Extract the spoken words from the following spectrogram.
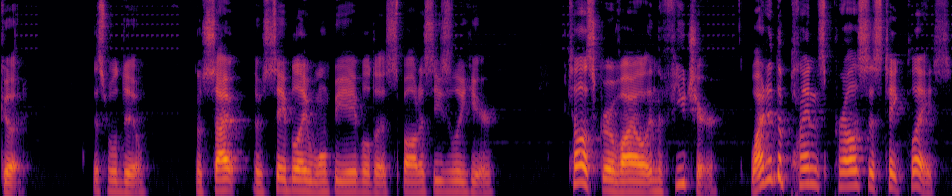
Good. This will do. Those, Sa- those Sableye won't be able to spot us easily here. Tell us, Grovyle, in the future, why did the planet's paralysis take place?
